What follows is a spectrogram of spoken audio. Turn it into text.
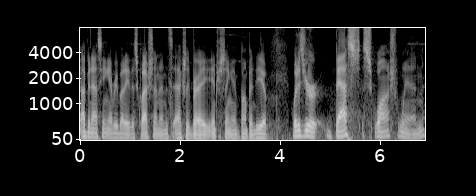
I've been asking everybody this question, and it's actually very interesting and bump into you. What is your best squash win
